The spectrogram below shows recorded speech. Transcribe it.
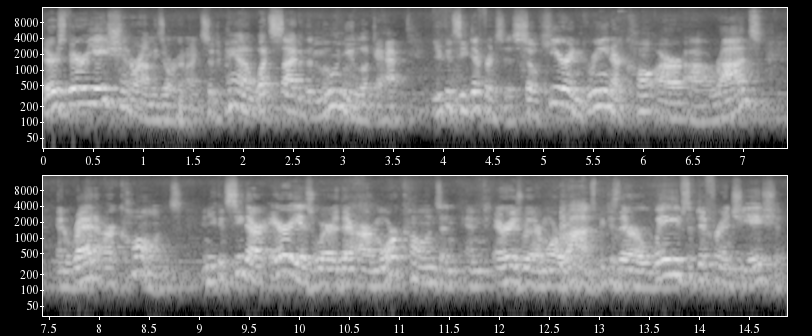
There's variation around these organoids. So depending on what side of the moon you look at, you can see differences. So here in green are, are uh, rods. and red are cones. And you can see there are areas where there are more cones and, and areas where there are more rods because there are waves of differentiation.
